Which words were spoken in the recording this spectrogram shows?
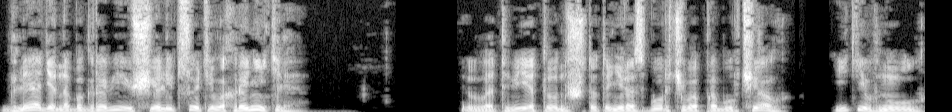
глядя на багровеющее лицо телохранителя. В ответ он что-то неразборчиво пробурчал и кивнул.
